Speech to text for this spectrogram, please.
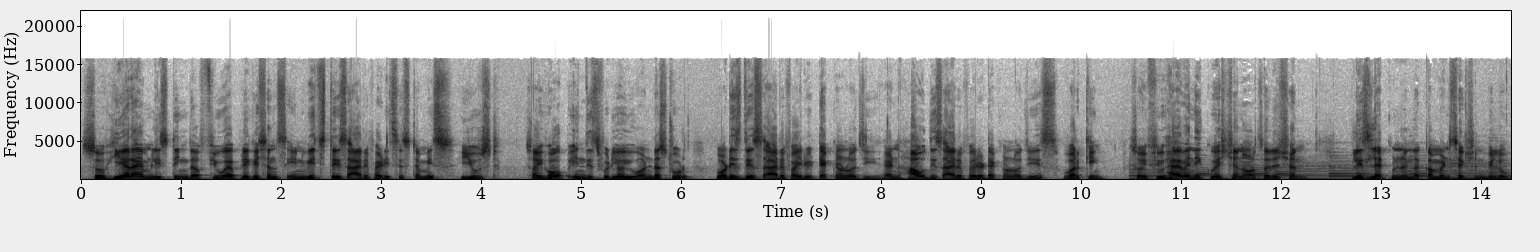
So here I am listing the few applications in which this RFID system is used. So I hope in this video you understood what is this RFID technology and how this RFID technology is working. So if you have any question or suggestion, please let me know in the comment section below.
